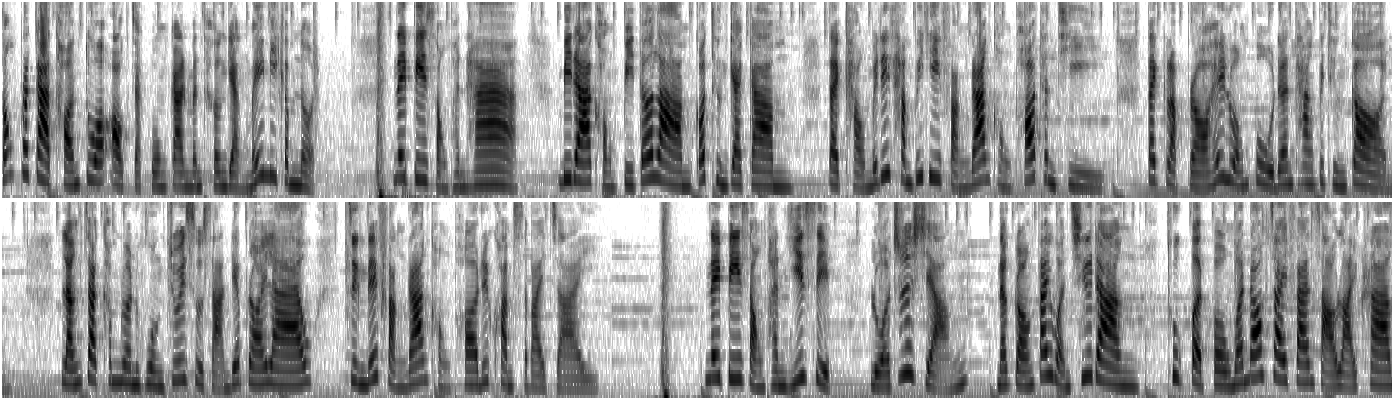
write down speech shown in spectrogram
ต้องประกาศถอนตัวออกจากวงการบันเทิงอย่างไม่มีกำหนด ในปี 2005 บิดาของปีเตอร์ลามก็ถึงแก่กรรม แต่เขาไม่ได้ทำพิธีฝังร่างของพ่อทันที แต่กลับรอให้หลวงปู่เดินทางไปถึงก่อน หลังจากคำนวณห่วงจุ้ยสุสานเรียบร้อยแล้ว จึงได้ฝังร่างของพ่อด้วยความสบายใจ ในปี 2020 หลัวจื้อเฉียง นักร้องไต้หวันชื่อดัง ถูกเปิดโปงว่านอกใจแฟนสาวหลายครั้ง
